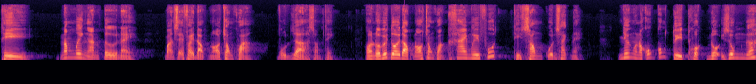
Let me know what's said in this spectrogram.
thì 50.000 từ này bạn sẽ phải đọc nó trong khoảng 4 giờ something. Còn đối với tôi đọc nó trong khoảng 20 phút thì xong cuốn sách này. Nhưng mà nó cũng cũng tùy thuộc nội dung nữa.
